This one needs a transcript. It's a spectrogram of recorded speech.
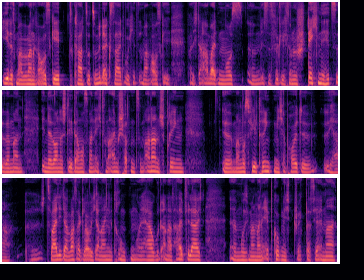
Jedes Mal, wenn man rausgeht, gerade so zur Mittagszeit, wo ich jetzt immer rausgehe, weil ich da arbeiten muss, ähm, ist es wirklich so eine stechende Hitze, wenn man in der Sonne steht. Da muss man echt von einem Schatten zum anderen springen. Äh, man muss viel trinken. Ich habe heute, ja, äh, zwei Liter Wasser, glaube ich, allein getrunken. Oder ja, gut, anderthalb vielleicht. Äh, muss ich mal in meine App gucken. Ich track das ja immer.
